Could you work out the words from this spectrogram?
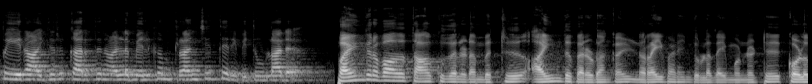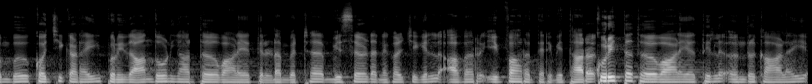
பேராயர் கருத்தினாள் மெல்கம் ரஞ்சித் தெரிவித்துள்ளார். பயங்கரவாத தாக்குதல் இடம்பெற்று ஐந்து வருடங்கள் நிறைவடைந்துள்ளதை முன்னிட்டு கொழும்பு கொச்சிக்கடை புனித அந்தோனியார் தேவாலயத்தில் இடம்பெற்ற விசேட நிகழ்ச்சியில் அவர் இவ்வாறு தெரிவித்தார். குறித்த தேவாலயத்தில் இன்று காலை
